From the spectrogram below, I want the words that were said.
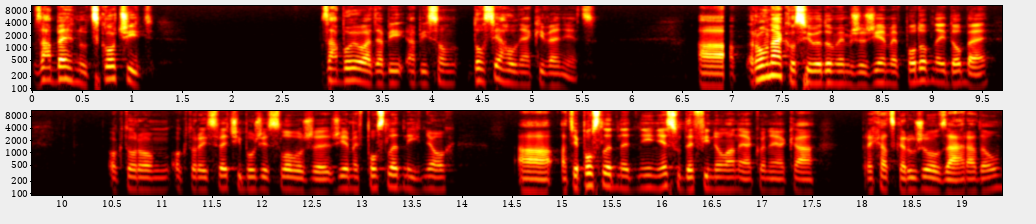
zabehnúť, skočiť, zabojovať, aby, aby som dosiahol nejaký venec. A rovnako si uvedomím, že žijeme v podobnej dobe, o, ktorom, o ktorej svedčí Božie slovo, že žijeme v posledných dňoch a, a tie posledné dni nie sú definované ako nejaká prechádzka rúžovou záhradou.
